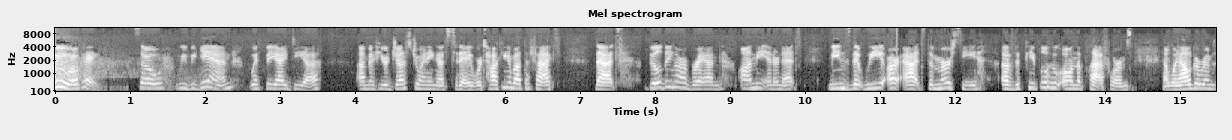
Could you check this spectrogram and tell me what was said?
Ooh, okay. So we began with the idea. Um, if you're just joining us today, we're talking about the fact that building our brand on the internet means that we are at the mercy of the people who own the platforms and when algorithms,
